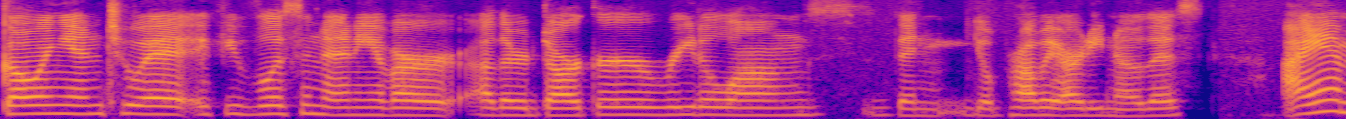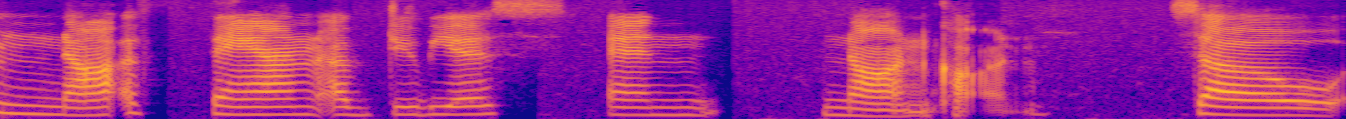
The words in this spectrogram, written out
going into it, if you've listened to any of our other darker read-alongs, then you'll probably already know this. I am not a fan of dubious and non-con. So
